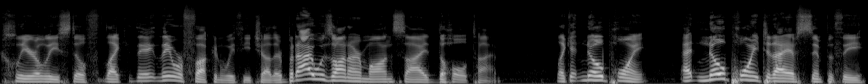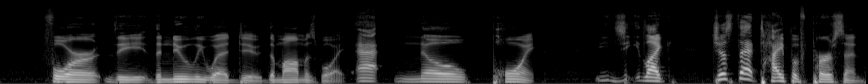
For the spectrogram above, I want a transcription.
clearly still like they they were fucking with each other. But i was on armand's side the whole time. Like at no point at no point did i have sympathy for the the newlywed dude the mama's boy. At no point. Like just that type of person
